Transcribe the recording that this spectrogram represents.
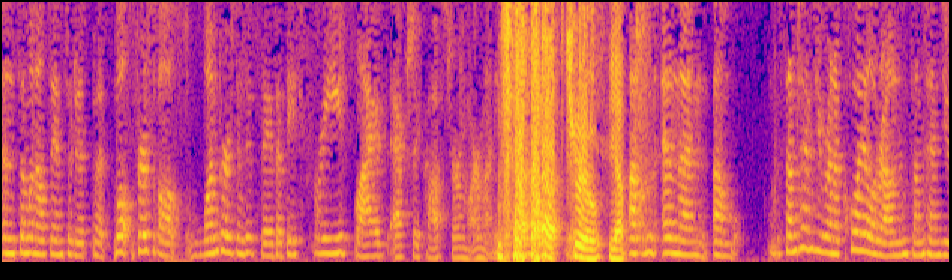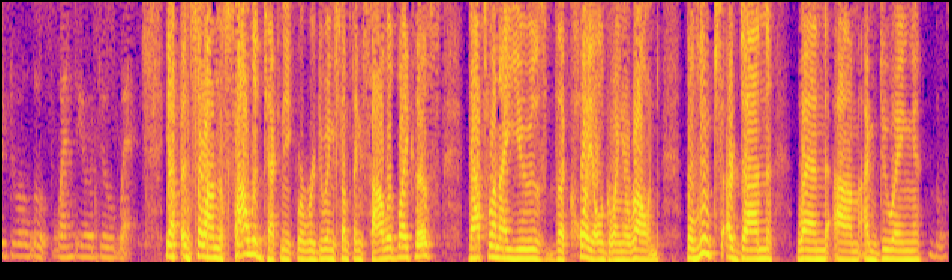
and someone else answered it, but well, first of all, one person did say that these free lives actually cost her more money. True, yep. Um, and then um, sometimes you run a coil around, and sometimes you do a loop. When do you do which? Yep, and so on the solid technique where we're doing something solid like this, that's when I use the coil going around. The loops are done when um, I'm doing Loose.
